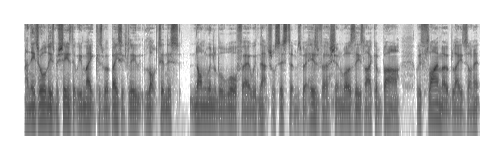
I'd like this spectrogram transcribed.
And these are all these machines that we make because we're basically locked in this non-winnable warfare with natural systems. But his version was these like a bar with Flymo blades on it,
